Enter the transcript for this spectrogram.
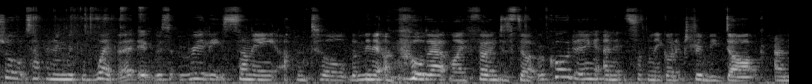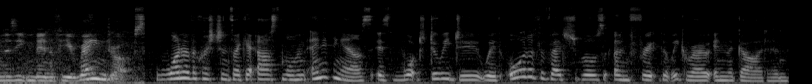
Sure what's happening with the weather. It was really sunny up until the minute I pulled out my phone to start recording and it's suddenly gone extremely dark and there's even been a few raindrops. One of the questions I get asked more than anything else is what do we do with all of the vegetables and fruit that we grow in the garden?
